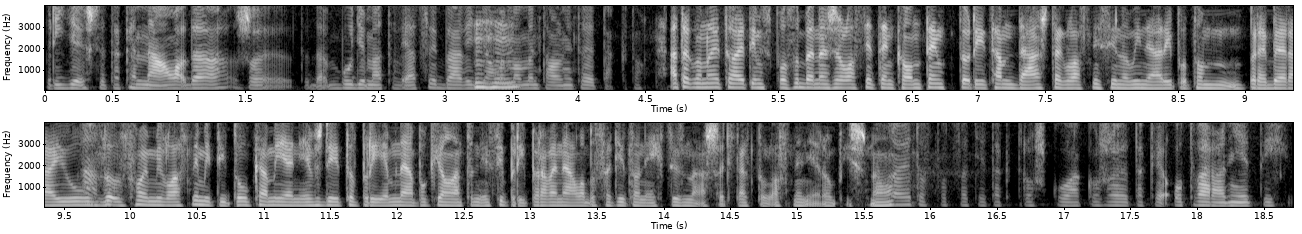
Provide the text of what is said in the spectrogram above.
príde ešte taká nálada, že teda bude ma to viacej baviť, uh-huh. ale momentálne to je takto. A tak ono je to aj tým spôsobené, že vlastne ten kontent, ktorý tam dáš, tak vlastne si novinári potom preberajú ano. so svojimi vlastnými titulkami a nevždy je to príjemné a pokiaľ na to nie si pripravená, alebo sa ti to nechce znášať, tak to vlastne nerobíš. No, no je to v podstate tak trošku akože také otváranie tých,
